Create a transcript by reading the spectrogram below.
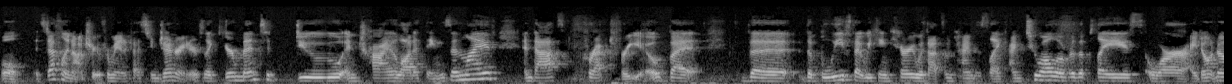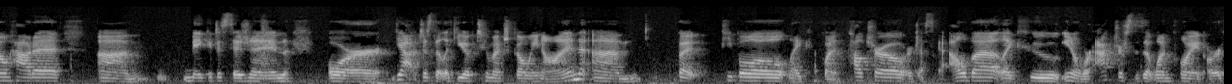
well, it's definitely not true for manifesting generators. Like, you're meant to do and try a lot of things in life, and that's correct for you. But the the belief that we can carry with that sometimes is like I'm too all over the place or I don't know how to um, make a decision or yeah just that like you have too much going on um, but people like Gwyneth Paltrow or Jessica Alba like who you know were actresses at one point or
